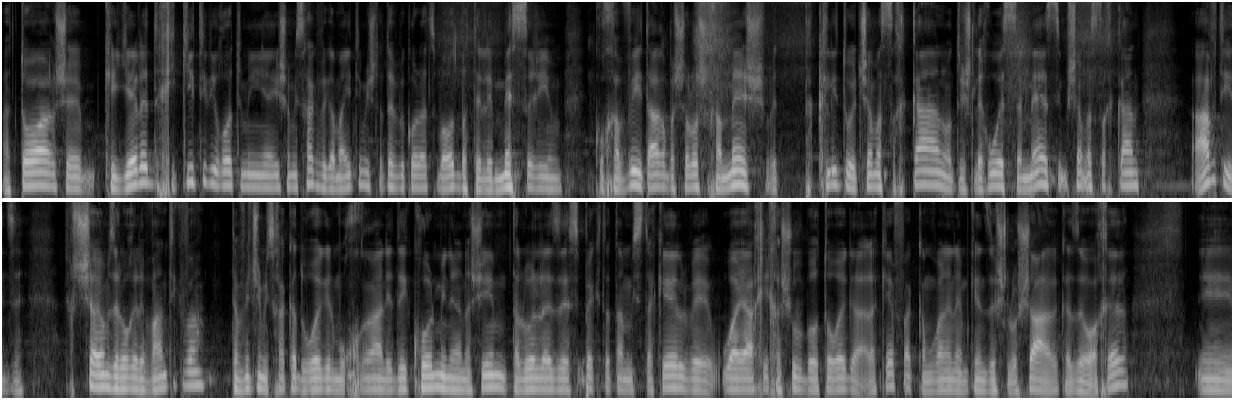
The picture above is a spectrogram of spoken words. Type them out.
התואר שכילד חיכיתי לראות מי יהיה איש המשחק, וגם הייתי משתתף בכל ההצבעות בטלמסרים, כוכבית 435, ותקליטו את שם השחקן, או תשלחו אס.אם.אס עם שם השחקן. אהבתי את זה. אני חושב שהיום זה לא רלוונטי כבר. אתה מבין שמשחק כדורגל מוכרע על ידי כל מיני אנשים, תלוי על איזה אספקט אתה מסתכל, והוא היה הכי חשוב באותו רגע על הכיפאק, כמובן אלא אם כן זה שלושה כזה או אחר. אה,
